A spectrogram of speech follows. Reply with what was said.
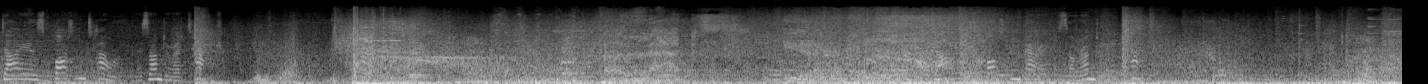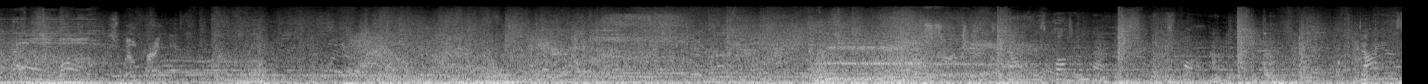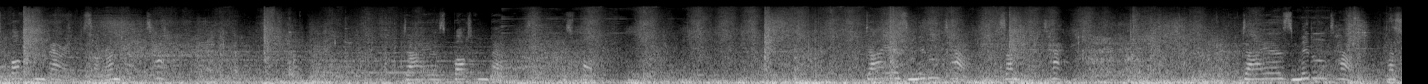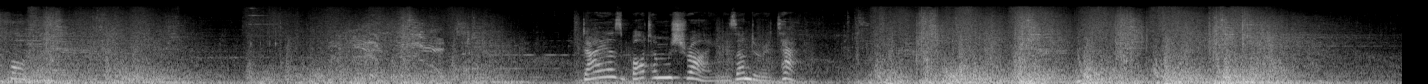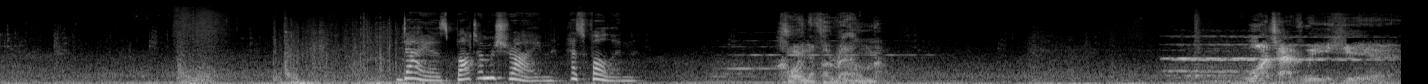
Dire's bottom tower is under attack. Dire's bottom barracks are under attack. Bottom barracks has fallen. Dire's middle tower is under attack. Dire's middle tower has fallen. Dire's bottom shrine is under attack. Dire's bottom shrine has fallen. Coin of the realm. What have we here?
